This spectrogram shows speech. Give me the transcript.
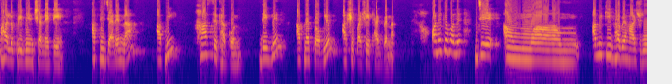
ভালো প্রিভেনশন এটি। আপনি জানেন না আপনি হাসতে থাকুন দেখবেন আপনার প্রবলেম আশেপাশেই থাকবে না। অনেকে বলে যে আম, কীভাবে হাসবো?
